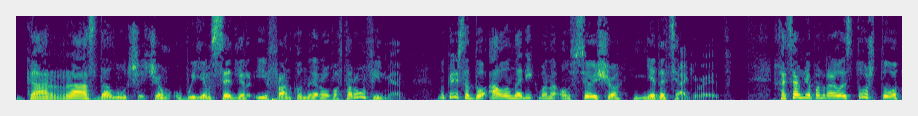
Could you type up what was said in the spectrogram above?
гораздо лучше, чем Уильям Седлер и Франко Неро во втором фильме. Но, конечно, до Алана Рикмана он все еще не дотягивает. Хотя мне понравилось то, что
